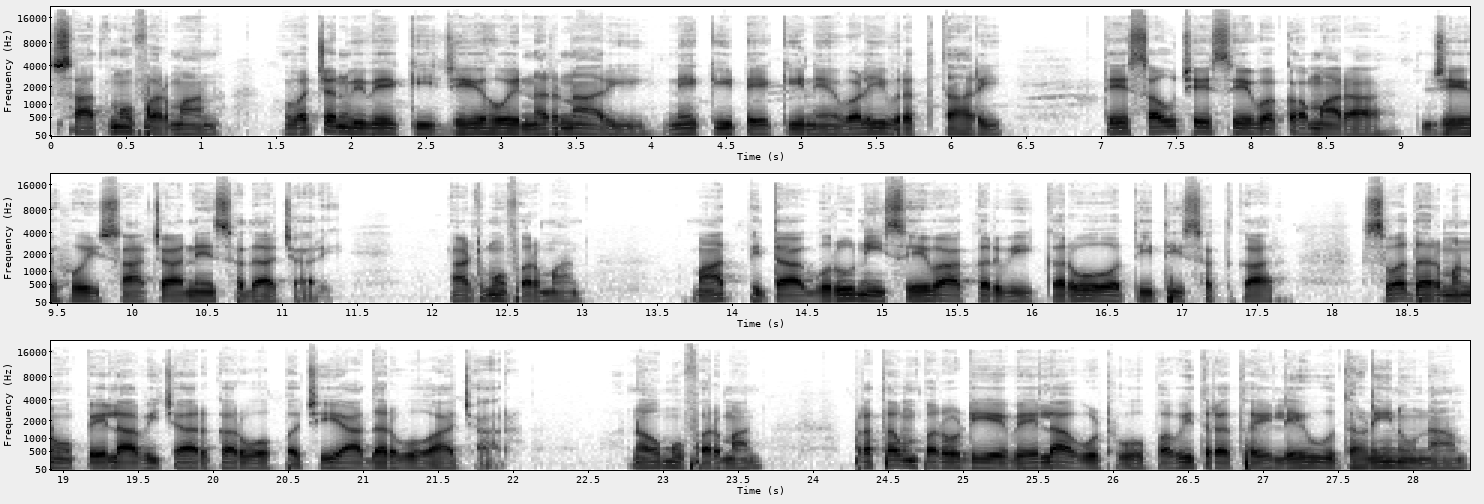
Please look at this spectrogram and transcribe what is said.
સાતમું ફરમાન, વચન વિવેકી જે હોય નરનારી, નેકી ટેકીને વળી વ્રતધારી તે સૌ છે સેવક અમારા, જે હોય સાચાને સદાચારી. આઠમું ફરમાન માત પિતા ગુરુની સેવા કરવી, કરવો અતિથિ સત્કાર. સ્વધર્મનો પહેલાં વિચાર કરવો, પછી આદરવો આચાર. નવમું ફરમાન પ્રથમ પરોઢીએ વહેલા ઉઠવું, પવિત્ર થઈ લેવું ધણીનું નામ,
